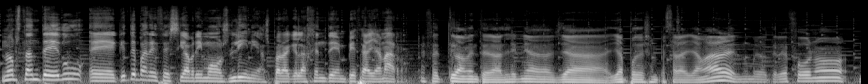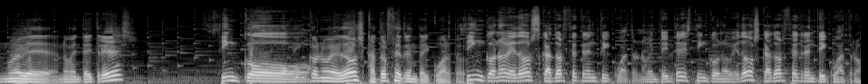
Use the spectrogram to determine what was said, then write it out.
No obstante, Edu, eh, ¿qué te parece si abrimos líneas para que la gente empiece a llamar? Efectivamente, las líneas ya, ya puedes empezar a llamar. El número de teléfono 993 5... 592 1434. 592 1434 93 592 1434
